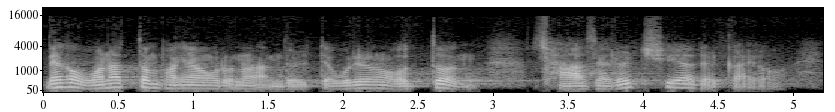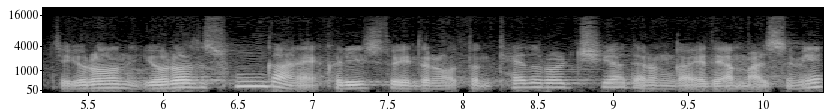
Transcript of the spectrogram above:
내가 원했던 방향으로는 안 될 때 우리는 어떤 자세를 취해야 될까요? 이런 이런 순간에 그리스도인들은 어떤 태도를 취해야 되는가에 대한 말씀이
